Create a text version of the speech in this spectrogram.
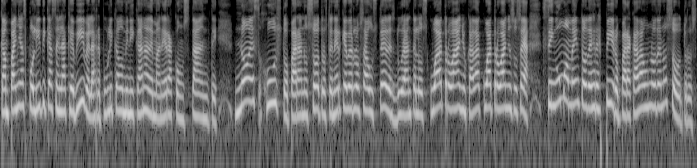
campañas políticas en las que vive la República Dominicana de manera constante. No es justo para nosotros tener que verlos a ustedes durante los cuatro años, cada cuatro años, o sea, sin un momento de respiro para cada uno de nosotros,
